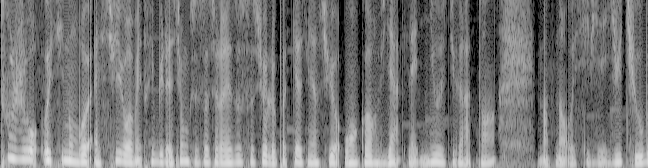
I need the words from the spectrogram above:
toujours aussi nombreux à suivre mes tribulations, que ce soit sur les réseaux sociaux, le podcast bien sûr, ou encore via la news du gratin. Maintenant aussi via YouTube.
